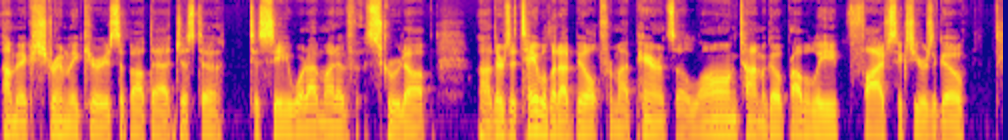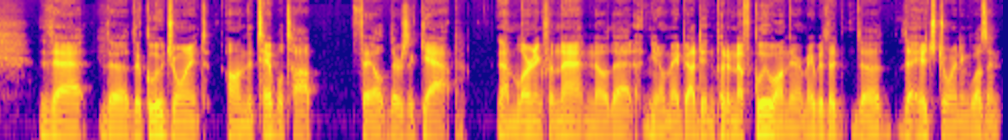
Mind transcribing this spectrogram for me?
i'm extremely curious about that just to to see what i might have screwed up. Uh, there's a table that i built for my parents a long time ago probably five six years ago that the the glue joint on the tabletop failed. There's a gap I'm learning from that and know that you know maybe I didn't put enough glue on there. Maybe the the the edge joining wasn't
